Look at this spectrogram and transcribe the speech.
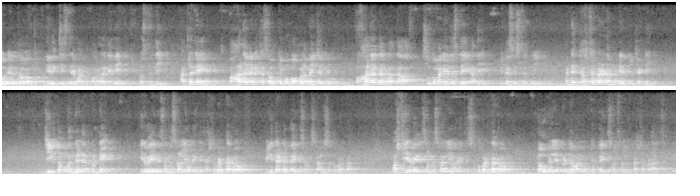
పేరుతో నిరీక్షిస్తే మనకు పగలనేది వస్తుంది. అట్లనే బాధ వెనుక సౌఖ్యము బహుళమే చెప్పు బాధ తర్వాత సుఖం అనేది వస్తే అది వికసిస్తుంది. అంటే కష్టపడడం నేర్పించండి. జీవితం వందేళ్ళు అనుకుంటే ఇరవై ఐదు సంవత్సరాలు ఎవరైతే కష్టపడతారో మిగతా డెబ్బై ఐదు సంవత్సరాలు సుఖపడతారు. ఫస్ట్ ఇరవై ఐదు సంవత్సరాలు ఎవరైతే సుఖపడతారో డౌట్ లేకుండా వాళ్ళు డెబ్బై ఐదు సంవత్సరాలు కష్టపడాల్సిందే.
